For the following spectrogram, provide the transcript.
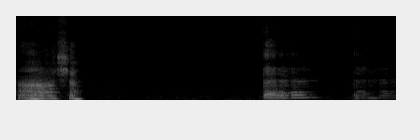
Așa. Tarara, tarara.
